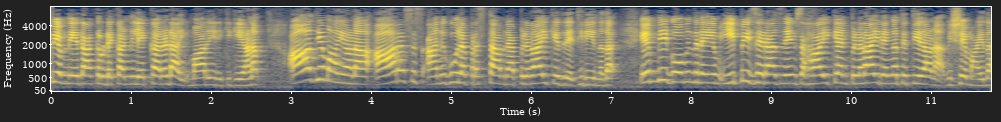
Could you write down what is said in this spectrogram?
പി എം നേതാക്കളുടെ കണ്ണിലെ കരടായി മാറിയിരിക്കുകയാണ്. ആദ്യമായാണ് ആർ എസ് എസ് അനുകൂല പ്രസ്താവന പിണറായിക്കെതിരെ തിരിയുന്നത്. എം വി ഗോവിന്ദനെയും ഇ പി ജയരാജനെയും സഹായിക്കാൻ പിണറായി രംഗത്തെത്തിയതാണ് വിഷയമായത്.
